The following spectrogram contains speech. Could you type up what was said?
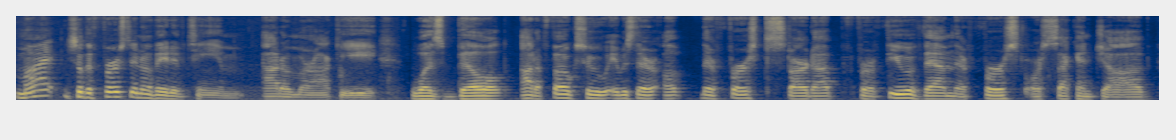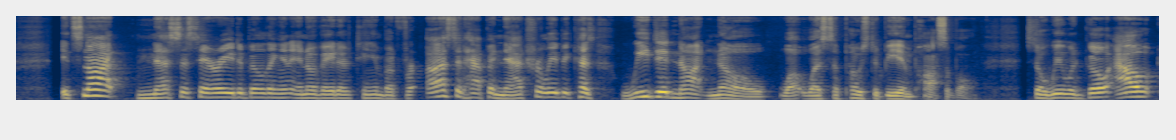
My so the first innovative team out of Meraki was built out of folks who it was their uh, their first startup for a few of them their first or second job it's not necessary to building an innovative team, but for us, it happened naturally because we did not know what was supposed to be impossible. So we would go out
